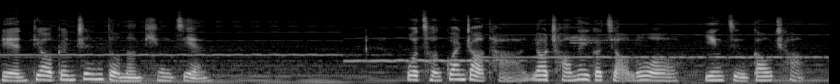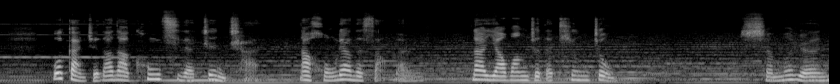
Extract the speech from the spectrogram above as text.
连掉根针都能听见。我曾关照他要朝那个角落应景高唱，我感觉到那空气的震颤，那洪亮的嗓门。那仰望着的听众，什么人？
